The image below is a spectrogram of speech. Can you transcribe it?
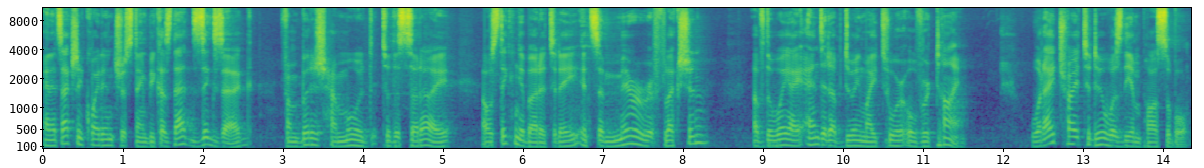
And it's actually quite interesting because that zigzag from Burj Hamoud to the Sarai, I was thinking about it today, it's a mirror reflection of the way I ended up doing my tour over time. What I tried to do was the impossible.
